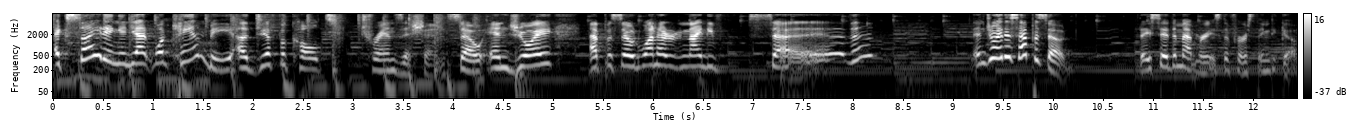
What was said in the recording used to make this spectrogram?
exciting and yet what can be a difficult transition. So enjoy episode 197. Enjoy this episode. They say the memory is the first thing to go.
